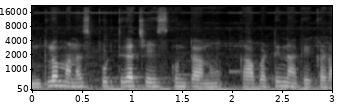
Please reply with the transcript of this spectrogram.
ఇంట్లో మనస్ఫూర్తిగా చేసుకుంటాను. కాబట్టి నాకు ఇక్కడ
